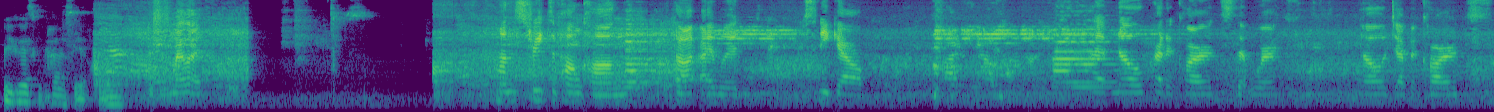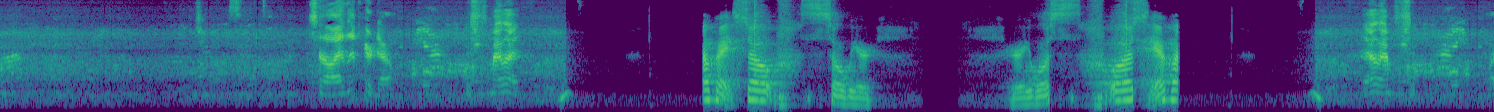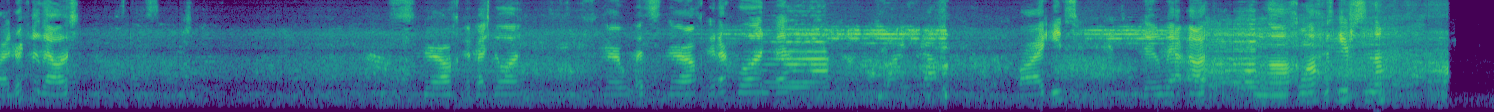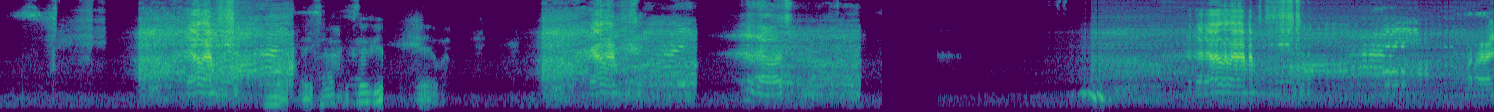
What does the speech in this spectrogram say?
You guys can kind of see it. This is my life. I'm on the streets of Hong Kong. Thought I would sneak out. I have no credit cards that work, no debit cards. So I live here now. This is my life. Okay, so so weird. Very was was I on. Snurl, snurl, and I won. Why it's no matter. Ngah, ngah, is here, snurl. Now I'm exactly so here. Yeah. now I'm Villalis. Now I'm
